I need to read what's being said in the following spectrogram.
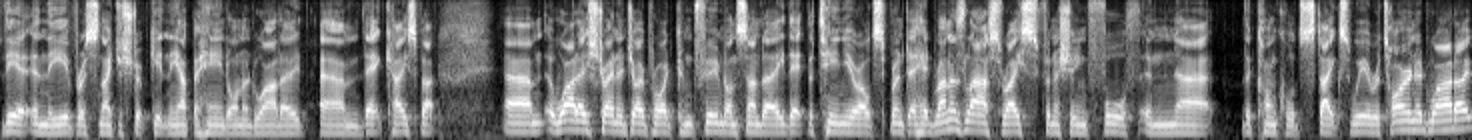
there in the Everest. Nature Strip getting the upper hand on Eduardo um, that case, but. Um, Eduardo's trainer Joe Pride confirmed on Sunday that the 10 year old sprinter had run his last race, finishing fourth in uh, the Concorde Stakes. We're retiring Eduardo.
